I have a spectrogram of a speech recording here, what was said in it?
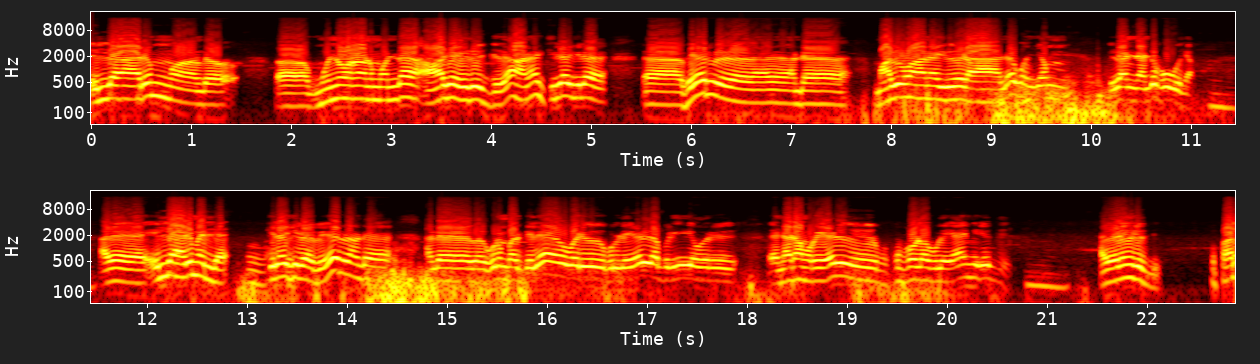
எல்லாரும் அந்த முன்னோரான முண்ட ஆக இருக்குது. ஆனா சில சில பேர் அந்த மதுவான இதுகளால கொஞ்சம் இழந்து போகுது அது எல்லாரும் இல்லை. சில சில பேர் அந்த அந்த குடும்பத்தில் ஒரு பிள்ளைகள் அப்படி ஒரு நடைமுறைகள் குப்போல பிள்ளையாயும் இருக்கு. அதெல்லாம் இருக்கு. பல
